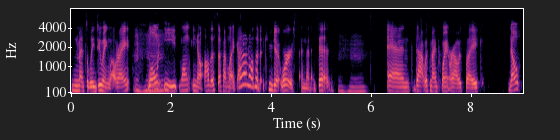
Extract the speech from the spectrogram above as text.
mentally doing well, right? Mm-hmm. Won't eat, won't, you know, all this stuff. I'm like, I don't know that it can get worse. And then it did. Mm-hmm. And that was my point where I was like, nope,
